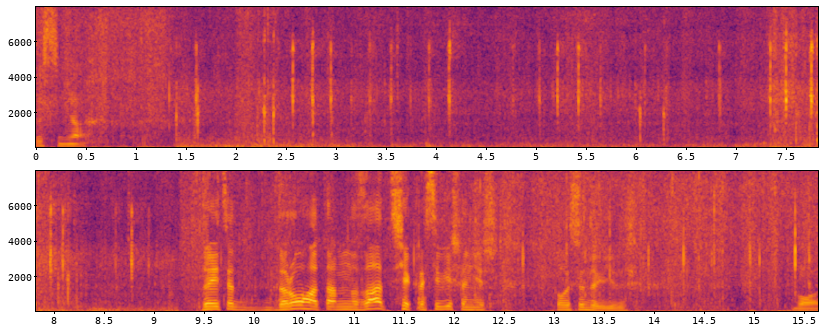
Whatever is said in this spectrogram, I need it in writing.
Десня. Здається, дорога там назад ще красивіша, ніж коли сюди їдеш. Бо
